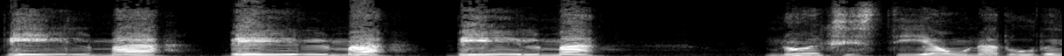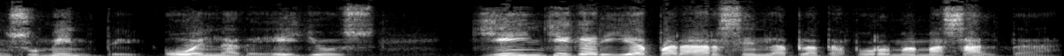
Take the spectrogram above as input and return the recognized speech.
Vilma, Vilma, Vilma. No existía una duda en su mente o en la de ellos quién llegaría a pararse en la plataforma más alta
